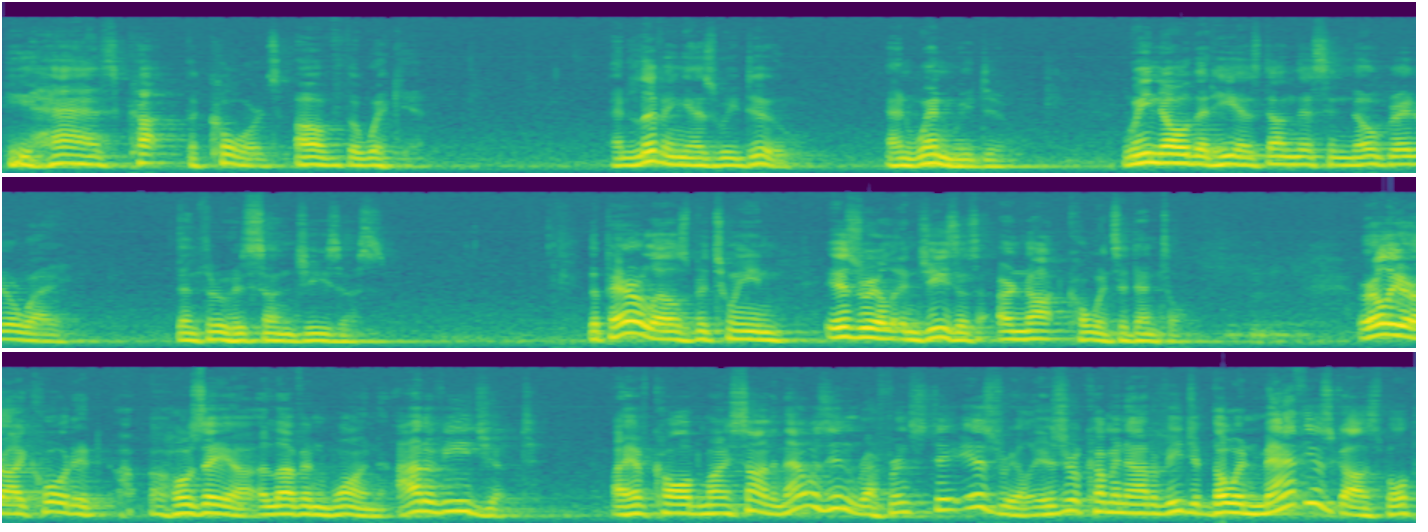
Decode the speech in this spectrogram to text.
He has cut the cords of the wicked. And living as we do, and when we do, we know that he has done this in no greater way than through his son Jesus. The parallels between Israel and Jesus are not coincidental. Earlier I quoted Hosea 11:1, out of Egypt I have called my son. And that was in reference to Israel, Israel coming out of Egypt. Though in Matthew's gospel,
